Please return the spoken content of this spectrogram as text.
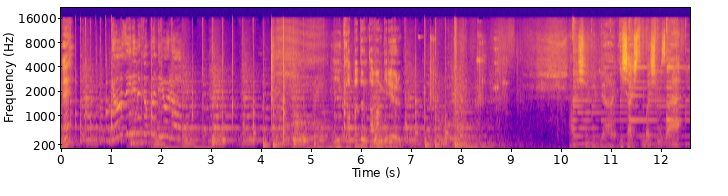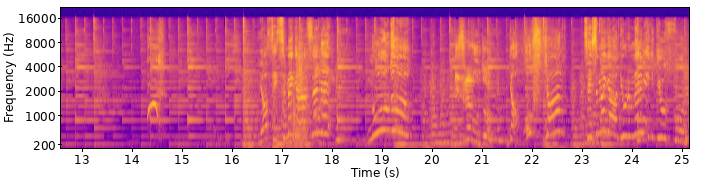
Ne? Gözlerini kapa diyorum. Kapadım tamam giriyorum. Ayşegül ya iş açtın başımıza ha. Ya sesime gelsene. Ne oldu? Dizime vurdu. Ya of Can. Sesime gel diyorum. Nereye gidiyorsun?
